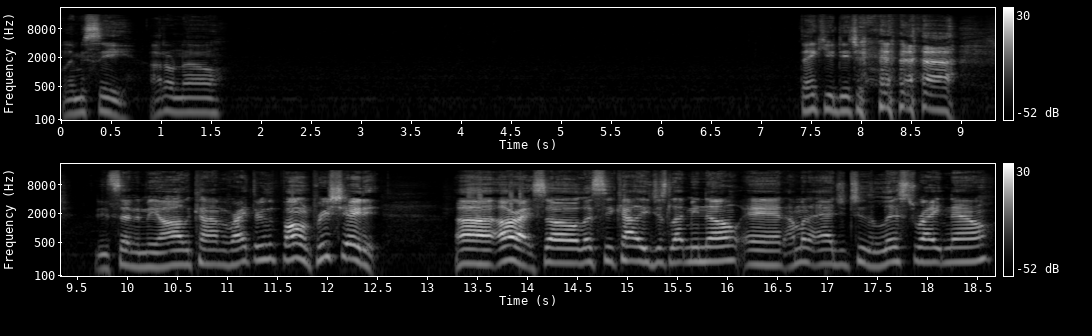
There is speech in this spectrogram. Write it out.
Let me see. I don't know. Thank you, DJ. You're sending me all the comments right through the phone. Appreciate it. Uh, all right, so let's see, Kylie. Just let me know, and I'm gonna add you to the list right now.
